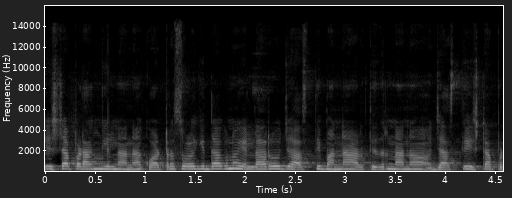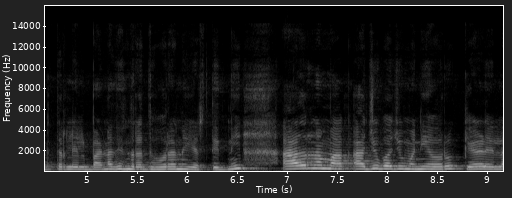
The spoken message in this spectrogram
ಇಷ್ಟಪಡಂಗಿಲ್ಲ ನಾನು. ಕ್ವಾರ್ಟರ್ಸ್ ಒಳಗಿದ್ದಾಗೂ ಎಲ್ಲರೂ ಜಾಸ್ತಿ ಬಣ್ಣ ಆಡ್ತಿದ್ರು. ನಾನು ಜಾಸ್ತಿ ಇಷ್ಟಪಡ್ತಿರ್ಲಿಲ್ಲ. ಬಣ್ಣದಿಂದ ದೂರನೇ ಇರ್ತಿದ್ನಿ. ಆದರೂ ನಮ್ಮ ಆಜು ಬಾಜು ಮನೆಯವರು ಕೇಳಿಲ್ಲ.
